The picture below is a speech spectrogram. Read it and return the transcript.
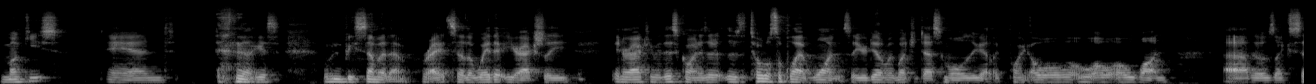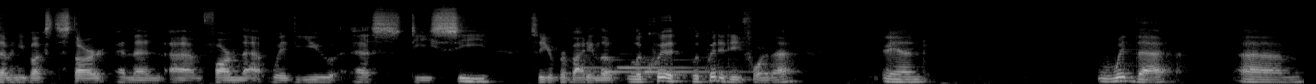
monkeys and I guess it wouldn't be some of them, right? So the way that you're actually interacting with this coin is there's a total supply of one. So you're dealing with a bunch of decimals. You got like 0.00001. Uh, was like 70 bucks to start, and then um, farm that with USDC So you're providing the liquid liquidity for that, and with that, um,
